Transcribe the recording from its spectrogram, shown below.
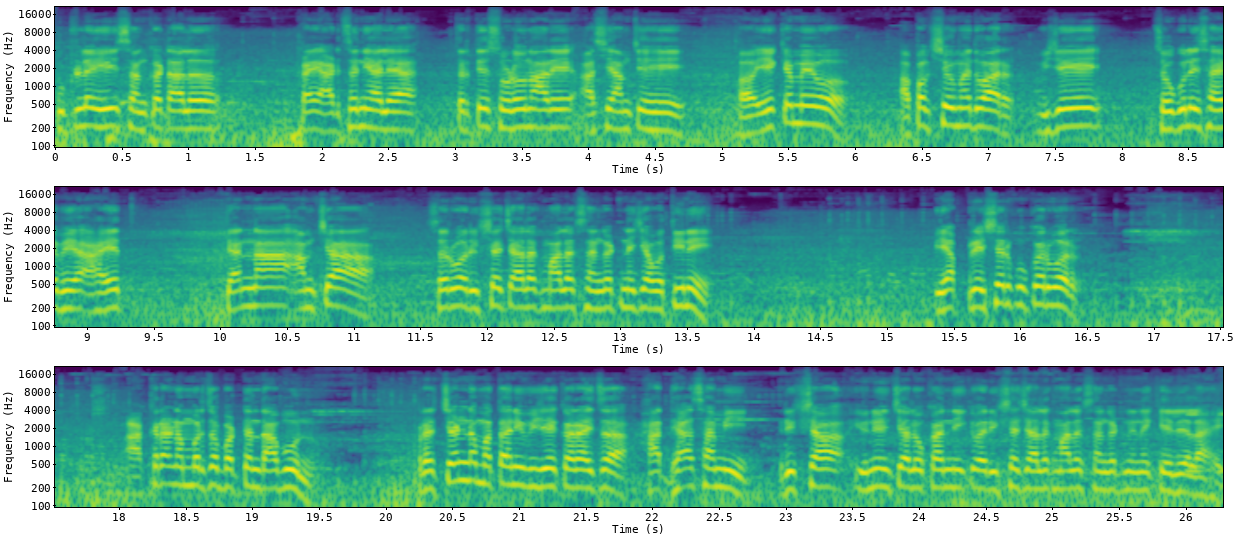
कुठलंही संकट आलं काही अडचणी आल्या तर ते सोडवणारे असे आमचे हे एकमेव अपक्ष उमेदवार विजय चौगुले साहेब हे आहेत. त्यांना आमच्या सर्व रिक्षाचालक मालक संघटनेच्या वतीने या प्रेशर कुकरवर अकरा नंबरचं बटन दाबून प्रचंड मताने विजय करायचा हा ध्यास आम्ही रिक्षा युनियनच्या लोकांनी किंवा रिक्षा चालक मालक संघटनेने केलेला आहे.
